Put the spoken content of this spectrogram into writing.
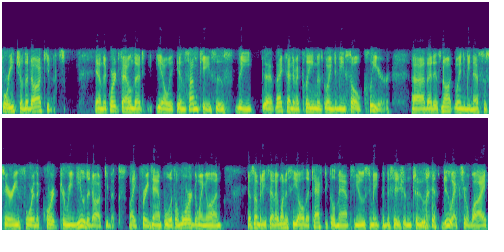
for each of the documents. And the court found that, you know, in some cases, the that kind of a claim is going to be so clear uh, that it's not going to be necessary for the court to review the documents. Like, for example, with a war going on, if somebody said, I want to see all the tactical maps used to make the decision to do X or Y,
